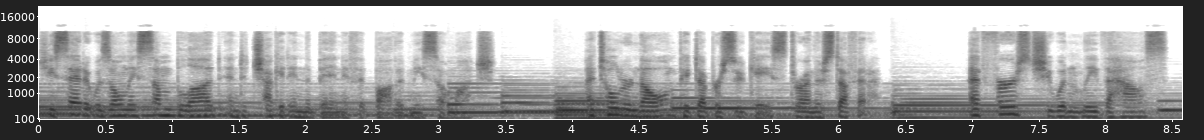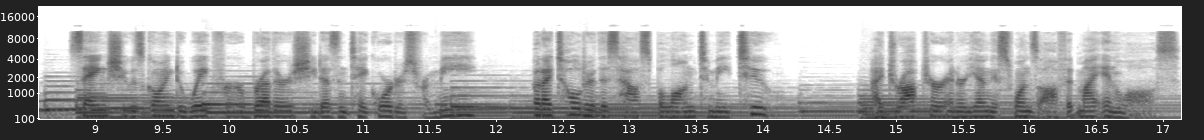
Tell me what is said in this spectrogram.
She said it was only some blood and to chuck it in the bin if it bothered me so much. I told her no and picked up her suitcase, throwing their stuff in it. At first, she wouldn't leave the house, saying she was going to wait for her brother as she doesn't take orders from me, but I told her this house belonged to me too. I dropped her and her youngest ones off at my in-laws.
